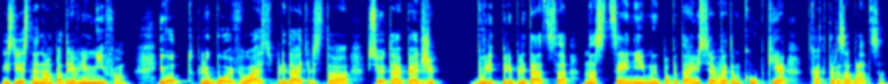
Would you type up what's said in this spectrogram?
известная нам по древним мифам? И вот любовь, власть, предательство, все это опять же будет переплетаться на сцене, и мы попытаемся в этом клубке как-то разобраться.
